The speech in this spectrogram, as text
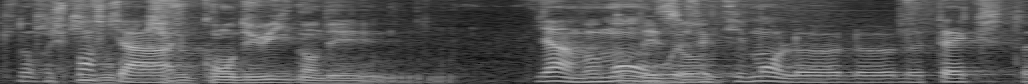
qui, je pense qui vous conduit dans des, il y a un moment où effectivement le, texte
